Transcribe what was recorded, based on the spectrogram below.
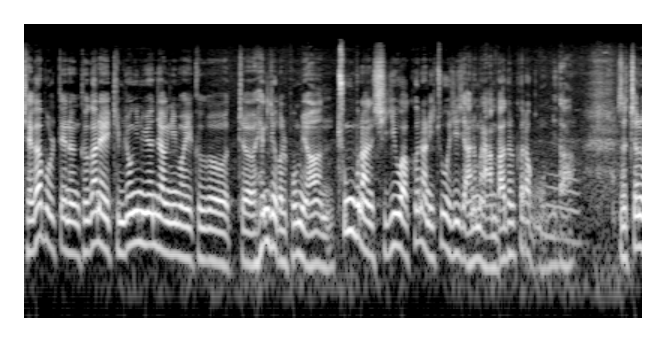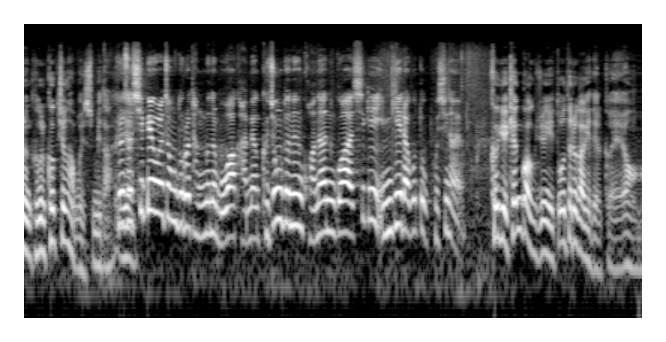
제가 볼 때는 그간의 김종인 위원장님의 그저 행적을 보면 충분한 시기와 권한이 주어지지 않으면 안 받을 거라고 봅니다. 그래서 저는 그걸 걱정하고 있습니다. 음. 그래서 예. 12월 정도로 당론을 모아가면 그 정도는 권한과 시기 임기라고 또 보시나요? 거기에 경과 규정이 또 들어가게 될 거예요.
